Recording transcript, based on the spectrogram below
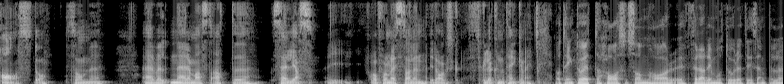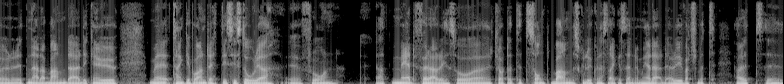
Haas då, som eh, är väl närmast att eh, säljas i, av Formel 1-stallen idag, sk- skulle jag kunna tänka mig. Jag tänkte då ett has som har Ferrari-motorer till exempel, eller ett nära band där. Det kan ju, med tanke på Andrettis historia eh, från att med Ferrari så är det klart att ett sånt band skulle kunna stärka sig ännu mer där. Det har ju varit som ett, ett eh,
